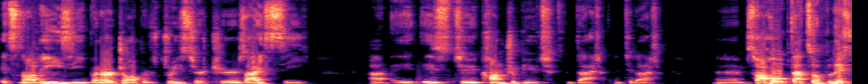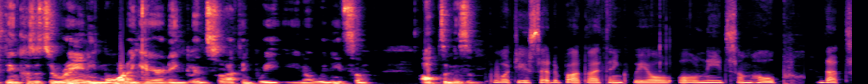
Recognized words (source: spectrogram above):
It's not easy, but our job as researchers, I see, uh, is to contribute that to that. Um, so I hope that's uplifting because it's a rainy morning here in England. So I think we, you know, we need some optimism. What you said about, I think we all all need some hope that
